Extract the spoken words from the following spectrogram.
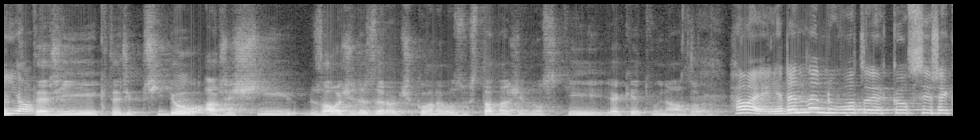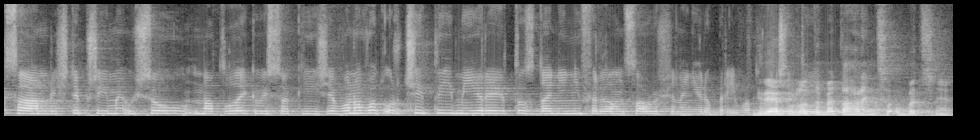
eh, kteří, kteří přijdou hmm. a řeší založit SROčko nebo zůstat na živnosti, jak je tvůj názor? Hele, jeden ten důvod, jako si řekl sám, když ty příjmy už jsou natolik vysoký, že ono od určitý míry to zdanění freelancera už není dobrý. Kde je podle tebe ta hranice obecně?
